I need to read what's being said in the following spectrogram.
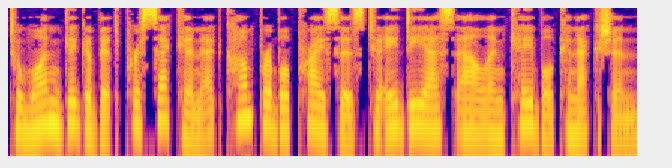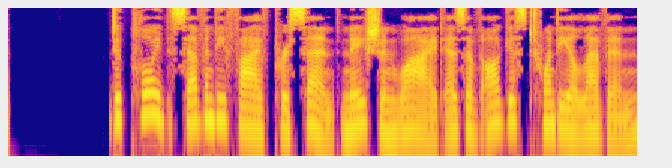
to 1 gigabit per second at comparable prices to ADSL and cable connection. Deployed 75% nationwide as of August 2011,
